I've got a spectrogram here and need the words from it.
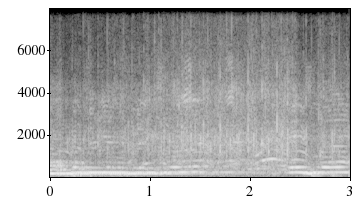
Alors, on peut vous voulez les joueurs et joueurs.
